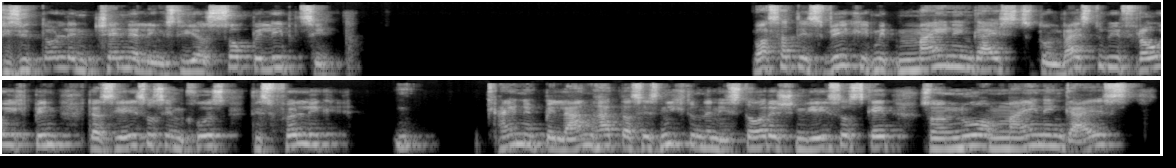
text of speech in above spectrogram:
Diese tollen Channelings, die ja so beliebt sind. Was hat es wirklich mit meinem Geist zu tun? Weißt du, wie froh ich bin, dass Jesus im Kurs das völlig keinen Belang hat, dass es nicht um den historischen Jesus geht, sondern nur um meinen Geist?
